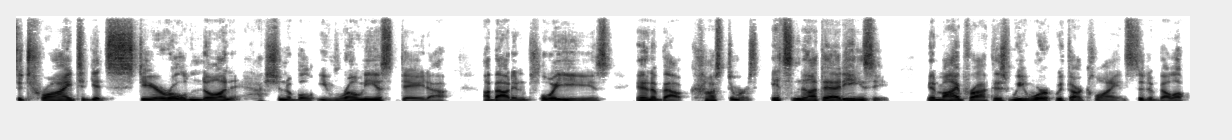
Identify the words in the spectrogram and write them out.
to try to get sterile, non actionable, erroneous data about employees and about customers. It's not that easy. In my practice, we work with our clients to develop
